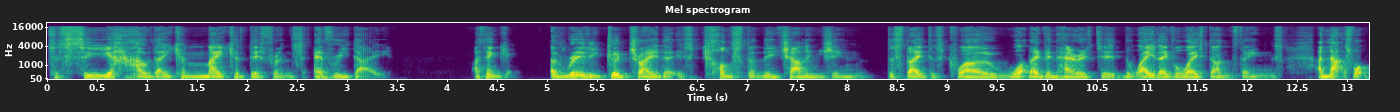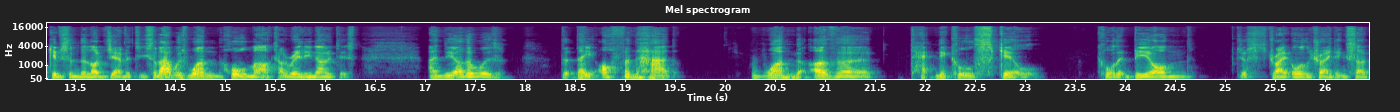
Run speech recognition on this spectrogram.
to see how they can make a difference every day. I think a really good trader is constantly challenging the status quo, what they've inherited, the way they've always done things. And that's what gives them the longevity. So that was one hallmark I really noticed. And the other was that they often had one other technical skill, call it beyond just straight oil trading. So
